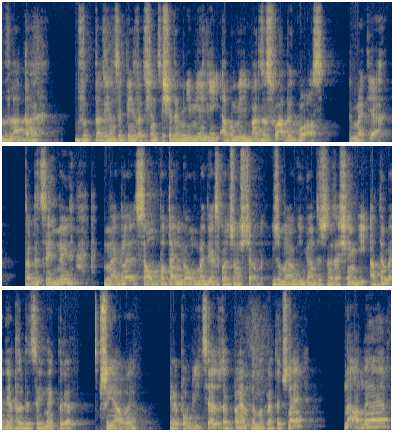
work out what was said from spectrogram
w latach 2005-2007 nie mieli albo mieli bardzo słaby głos w mediach tradycyjnych, nagle są potęgą w mediach społecznościowych, że mają gigantyczne zasięgi, a te media tradycyjne, które sprzyjały republice, że tak powiem, demokratycznej, no one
